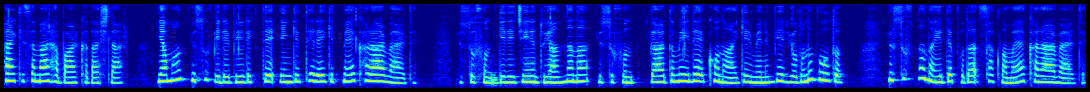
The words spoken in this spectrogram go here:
Herkese merhaba arkadaşlar. Yaman Yusuf ile birlikte İngiltere'ye gitmeye karar verdi. Yusuf'un gideceğini duyan Nana, Yusuf'un yardımı ile konağa girmenin bir yolunu buldu. Yusuf Nana'yı depoda saklamaya karar verdi.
